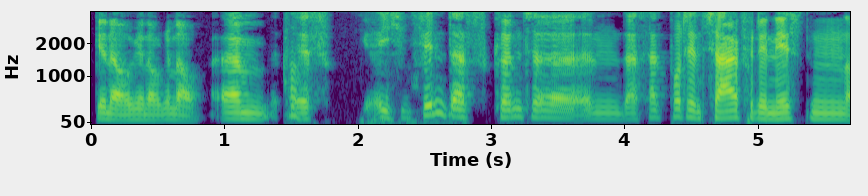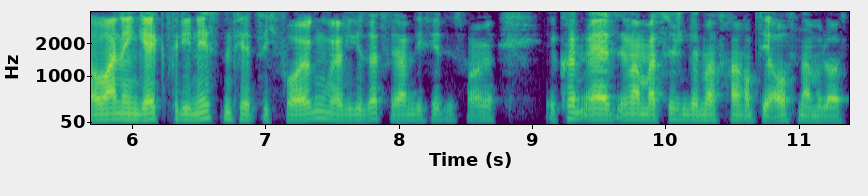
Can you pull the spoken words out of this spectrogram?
Genau, genau, genau. Ähm, es ich finde, das könnte, das hat Potenzial für den nächsten Running Gag, für die nächsten 40 Folgen, weil wie gesagt, wir haben die 40 Folge. Ihr könnt mir jetzt immer mal zwischendurch mal fragen, ob die Aufnahme läuft.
